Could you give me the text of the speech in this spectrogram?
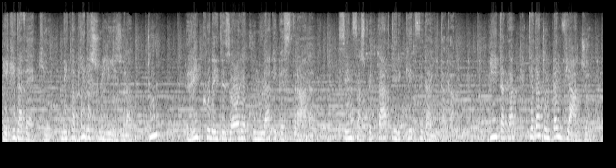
e che da vecchio metta piede sull'isola. Tu, ricco dei tesori accumulati per strada, senza aspettarti ricchezze da Itaca. Itaca ti ha dato il bel viaggio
